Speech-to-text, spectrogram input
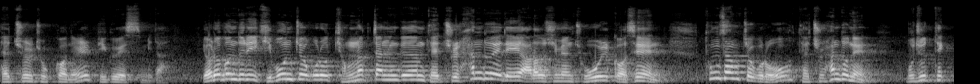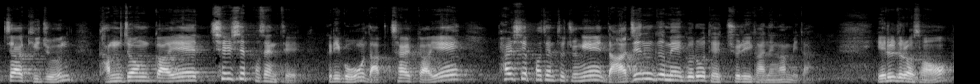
대출 조건을 비교했습니다. 여러분들이 기본적으로 경락잔금 대출 한도에 대해 알아두시면 좋을 것은 통상적으로 대출 한도는 무주택자 기준 감정가의 70% 그리고 낙찰가의 80% 중에 낮은 금액으로 대출이 가능합니다. 예를 들어서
